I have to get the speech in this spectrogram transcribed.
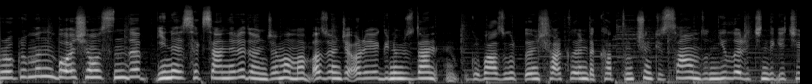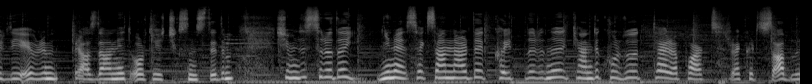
Programın bu aşamasında yine 80'lere döneceğim ama az önce araya günümüzden bazı grupların şarkılarını da kattım. Çünkü Sound'un yıllar içinde geçirdiği evrim biraz daha net ortaya çıksın istedim. Şimdi sırada yine 80'lerde kayıtlarını kendi kurduğu Tear Apart Records adlı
